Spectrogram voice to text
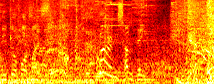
Sneak up on myself. Learn something.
